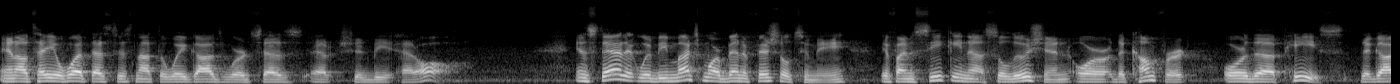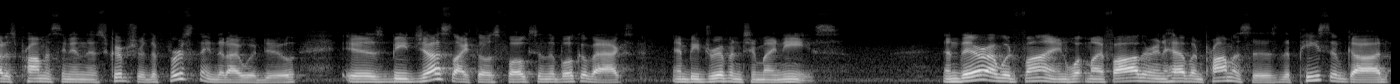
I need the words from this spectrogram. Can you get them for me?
And I'll tell you what, that's just not the way God's Word says it should be at all. Instead, it would be much more beneficial to me if I'm seeking a solution or the comfort or the peace that God is promising in this scripture. The first thing that I would do is be just like those folks in the book of Acts and be driven to my knees. And there I would find what my Father in heaven promises the peace of God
